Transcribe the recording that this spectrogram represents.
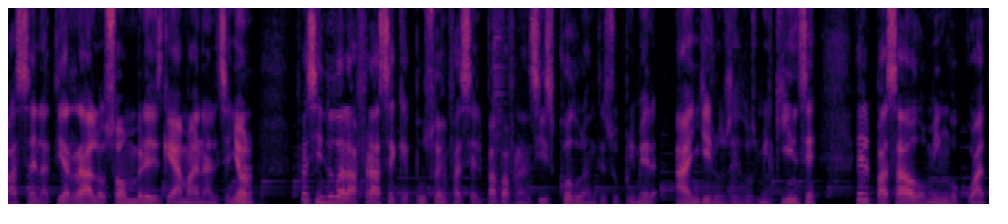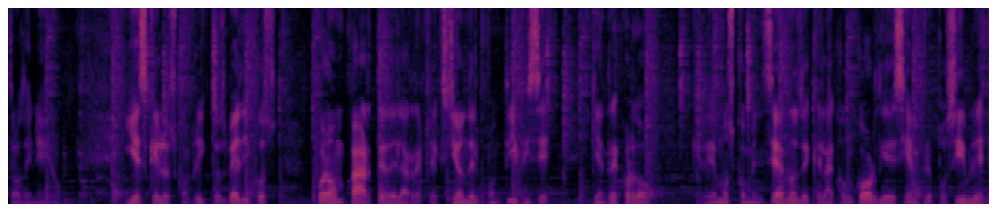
Paz en la tierra a los hombres que aman al Señor fue sin duda la frase que puso énfasis el Papa Francisco durante su primer Angelus del 2015, el pasado domingo 4 de enero. Y es que los conflictos bélicos fueron parte de la reflexión del pontífice, quien recordó que debemos convencernos de que la concordia es siempre posible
